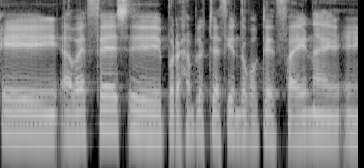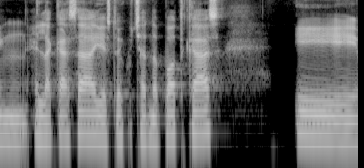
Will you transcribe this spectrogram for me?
Eh, a veces, eh, por ejemplo, estoy haciendo cualquier faena en, en la casa y estoy escuchando podcast y,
